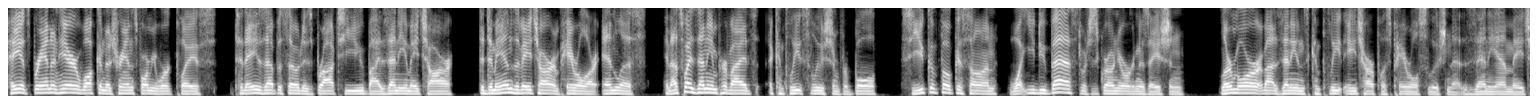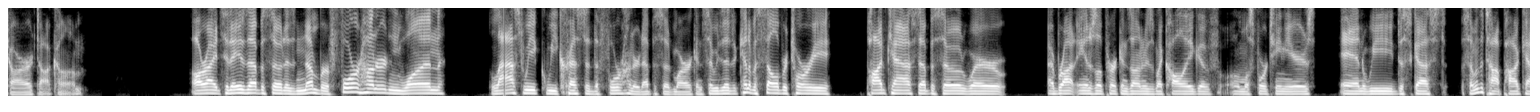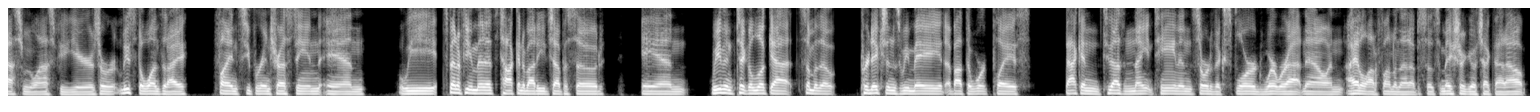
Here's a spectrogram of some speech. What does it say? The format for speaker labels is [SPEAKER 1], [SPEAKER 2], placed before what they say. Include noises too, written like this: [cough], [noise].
[SPEAKER 1] Hey, it's Brandon here. Welcome to Transform Your Workplace. Today's episode is brought to you by Xenium HR. The demands of HR and payroll are endless, and that's why Xenium provides a complete solution for both so you can focus on what you do best, which is growing your organization. Learn more about Xenium's complete HR plus payroll solution at xeniumhr.com. All right, today's episode is number 401 last week we crested the 400 episode mark and so we did kind of a celebratory podcast episode where i brought angela perkins on who's my colleague of almost 14 years and we discussed some of the top podcasts from the last few years or at least the ones that i find super interesting and we spent a few minutes talking about each episode and we even took a look at some of the predictions we made about the workplace back in 2019 and sort of explored where we're at now. And I had a lot of fun on that episode. So make sure to go check that out.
